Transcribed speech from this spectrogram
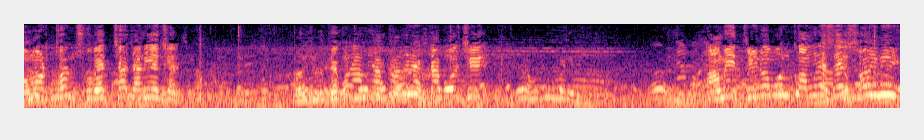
সমর্থন শুভেচ্ছা জানিয়েছেন। দেখুন, আমি আপনাদের একটা বলছি। আমি তৃণমূল কংগ্রেসের সৈনিক।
